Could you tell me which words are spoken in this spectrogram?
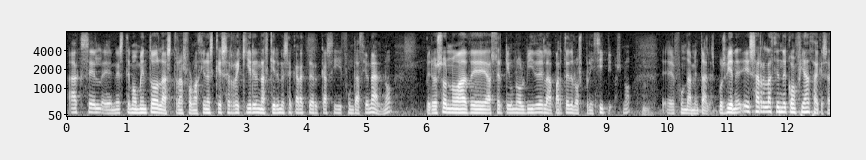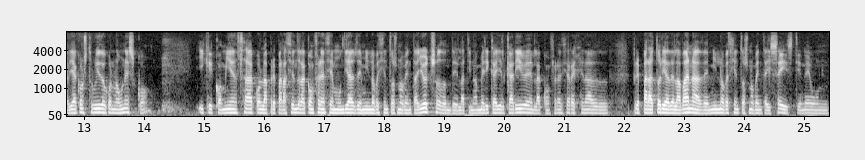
Axel, en este momento las transformaciones que se requieren adquieren ese carácter casi fundacional, ¿no? Pero eso no ha de hacer que uno olvide la parte de los principios ¿no? Eh, fundamentales. Pues bien, esa relación de confianza que se había construido con la UNESCO y que comienza con la preparación de la Conferencia Mundial de 1998, donde Latinoamérica y el Caribe, en la Conferencia Regional Preparatoria de La Habana de 1996, tiene un,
